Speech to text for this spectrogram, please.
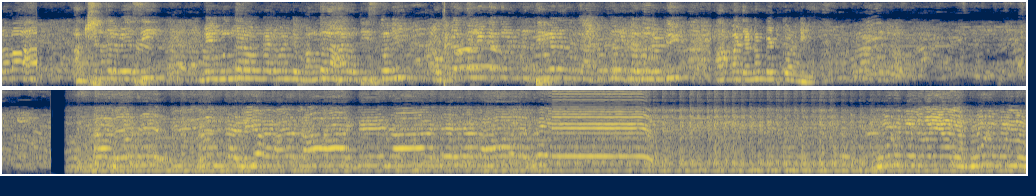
నమ. అక్షంతలు వేసి మీ ముందర ఉన్నటువంటి మంగళహారం తీసుకొని ఒక్కొక్కరి నుండి తిరగడానికి అటొక్కరి నుండి అమ్మ దండం పెట్టుకోండి. మూడు ముళ్ళు వేయాలి మూడు ముళ్ళు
